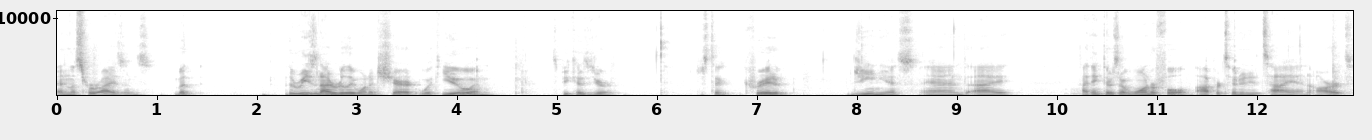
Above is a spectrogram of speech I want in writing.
endless horizons. But the reason I really wanted to share it with you and because you're just a creative genius, and I, I think there's a wonderful opportunity to tie in art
